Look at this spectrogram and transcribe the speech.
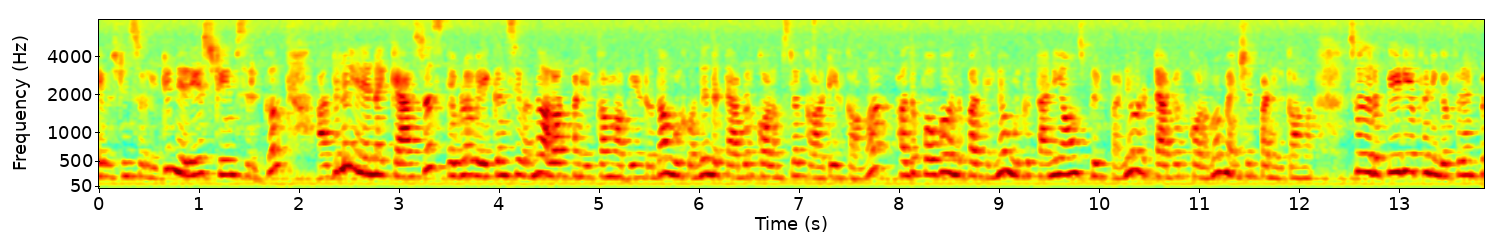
கெமிஸ்ட்ரின்னு சொல்லிட்டு நிறைய ஸ்ட்ரீம்ஸ் இருக்குது அதில் என்னென்ன கேஸ்டஸ் எவ்வளோ வேகன்சி வந்து அலாட் பண்ணியிருக்காங்க அப்படின்றத உங்களுக்கு வந்து இந்த டேப்லெட் காலம்ஸில் காட்டியிருக்காங்க. அது போக வந்து பார்த்தீங்கன்னா உங்களுக்கு தனியாகவும் ஸ்ப்ளிட் பண்ணி ஒரு டேப்லெட் காலமும் மென்ஷன் பண்ணியிருக்காங்க. ஸோ அதோட பிடிஎஃப் நீங்கள் ஃபில்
